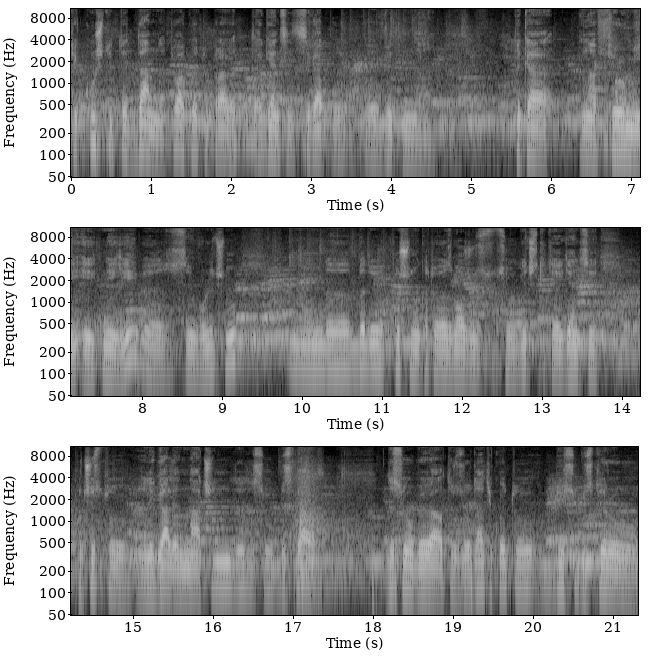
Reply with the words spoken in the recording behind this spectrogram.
текущите данни. Това, което правят агенциите сега по, по вид на, така, на филми и книги, е, символично, да бъде отпущено като възможност социологическите агенции по чисто легален начин да, да се обясняват, да се обявяват резултати, което би сугестирало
